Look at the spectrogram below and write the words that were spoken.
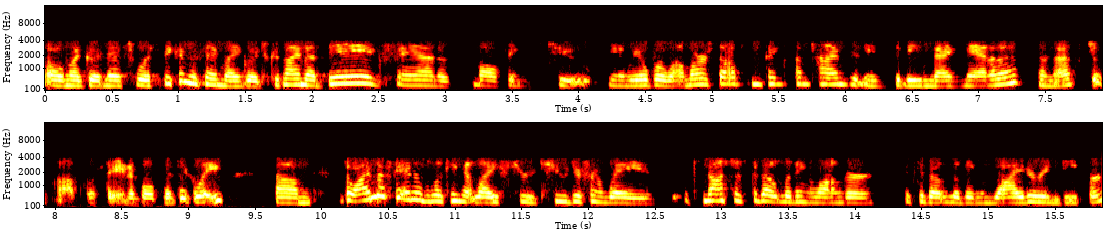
Oh my goodness, we're speaking the same language because I'm a big fan of small things too. You know, we overwhelm ourselves and think sometimes. It needs to be magnanimous, and that's just not sustainable typically. Um, so I'm a fan of looking at life through two different ways. It's not just about living longer; it's about living wider and deeper.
